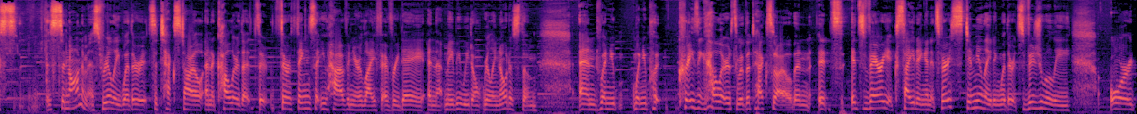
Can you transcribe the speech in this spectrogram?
synonymous, really, whether it's a textile and a color, that there, there, are things that you have in your life every day and that maybe we don't really notice them. And when you, when you put crazy colors with a textile, then it's, it's very exciting and it's very stimulating, whether it's visually or,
